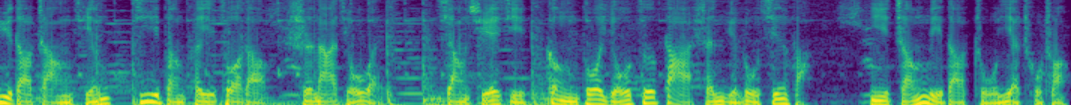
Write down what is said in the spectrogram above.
遇到涨停基本可以做到十拿九稳。想学习更多游资大神语录心法，已整理到主页橱窗。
